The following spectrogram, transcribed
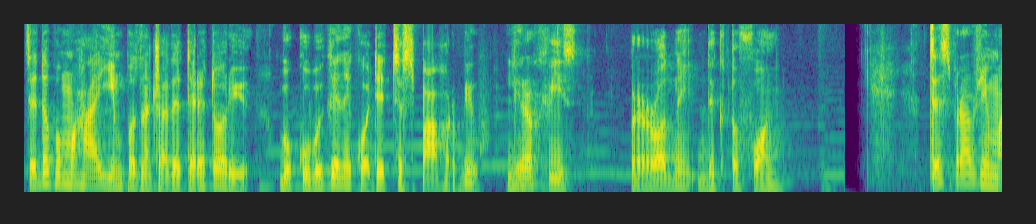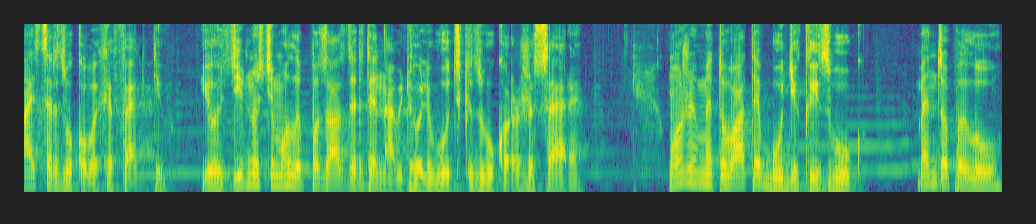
це допомагає їм позначати територію, бо кубики не котяться з пагорбів. Лірохвіст природний диктофон. Це справжній майстер звукових ефектів. Його здібності могли позаздрити навіть голівудські звукорежисери. Може імітувати будь-який звук: бензопилу,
